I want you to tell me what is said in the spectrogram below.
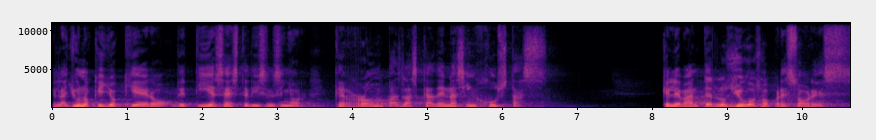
El ayuno que yo quiero de ti es este, dice el Señor, que rompas las cadenas injustas, que levantes los yugos opresores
